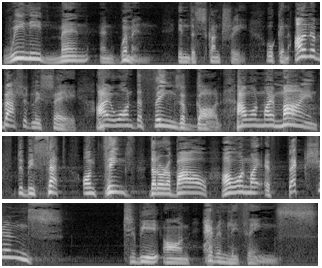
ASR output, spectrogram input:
We need men and women in this country who can unabashedly say, I want the things of God. I want my mind to be set on things that are above. I want my affections to be on heavenly things.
